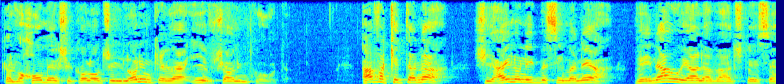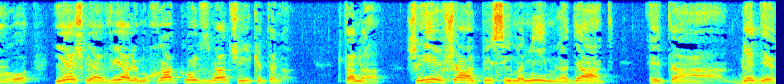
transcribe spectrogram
קל וחומר שכל עוד שהיא לא נמכרה, אי אפשר למכור אותה. אף הקטנה, שהיא איילונית בסימניה ואינה ראויה להבאת שתי שערות, יש להביאה למוכרה כל זמן שהיא קטנה. קטנה, שאי אפשר על פי סימנים לדעת את הגדר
